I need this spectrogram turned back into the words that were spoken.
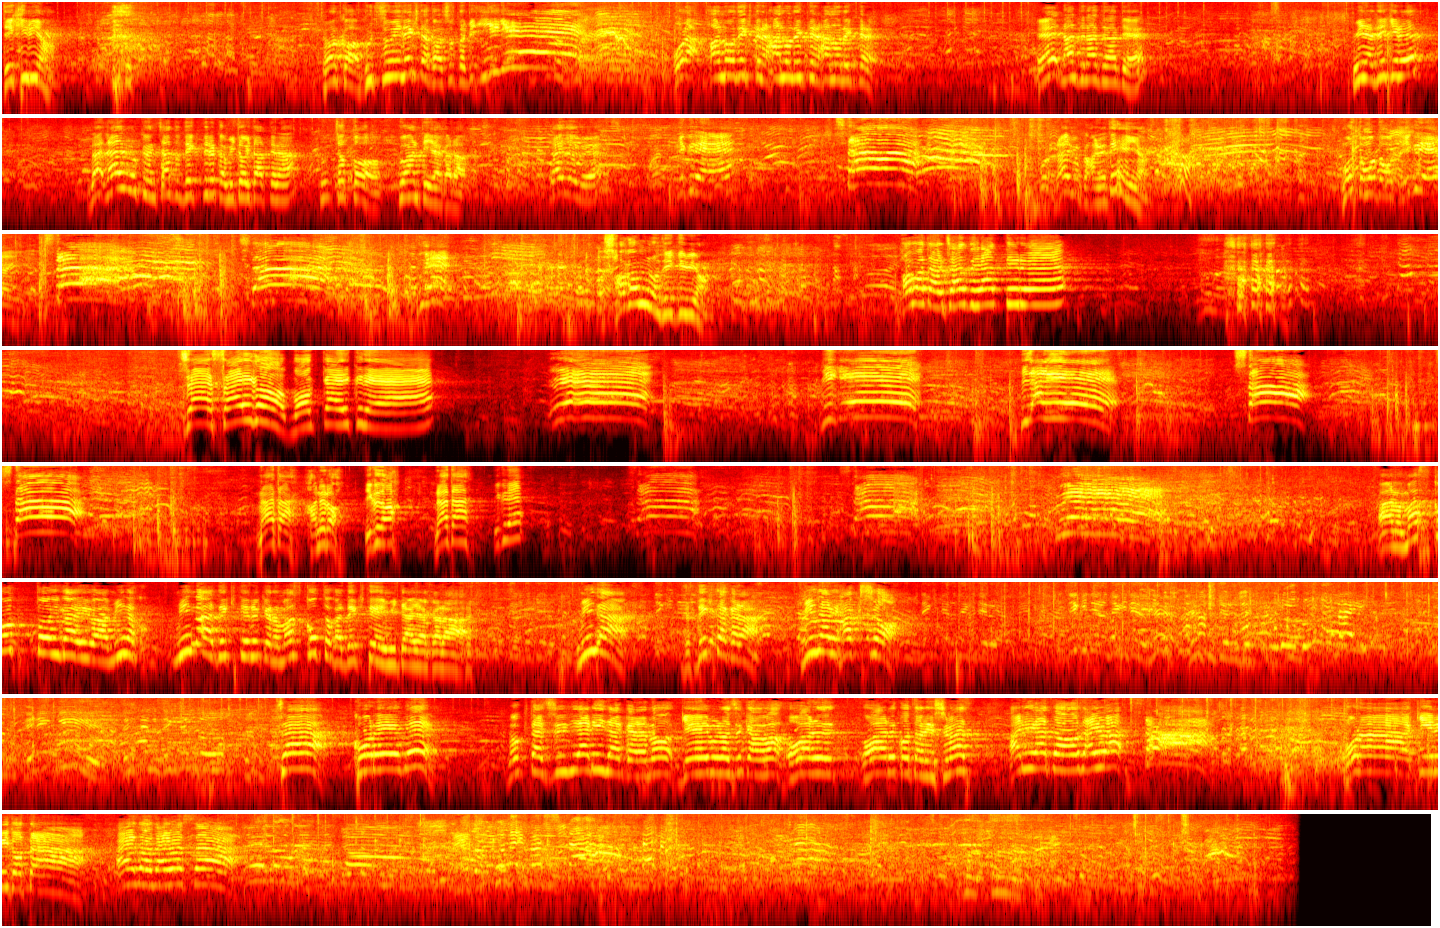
できるやん。なんか普通にできたからちょっとびいけー!ほら反応できてない反応できてない反応できてない。えなんてなんてなんて?みんなできる?ラライブくんちゃんとできてるか見といたってな。ちょっと不安定やから。大丈夫?いくで。スターほらライブくん跳ねてへんやん。もっともっともっといくでスタースター上しゃがむのできるやん。浜田ちゃんとやってる。じゃあ最後もう一回いくで。上！右！左！下！下！ナータン跳ねろ。行くぞ。ナータン行くで下下上あのマスコット以外はみんなみんなできてるけどマスコットができてんみたいやから。みんなできたからみんなに拍手を。できてるできてるできてるできてるねできてるできてるエリンギできてるできてるじゃあこれで僕たちジュニアリーダーからのゲームの時間は終わる終わることにしますありがとうございました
